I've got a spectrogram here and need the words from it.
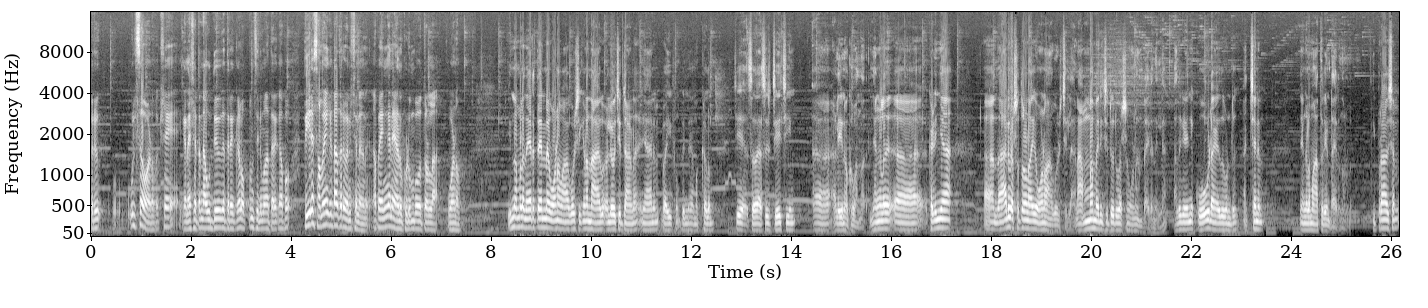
ഒരു ഉത്സവമാണ്. പക്ഷേ ഗണേശേട്ടന്റെ ഔദ്യോഗിക തിരക്കുകൾ ഒപ്പം സിനിമാ തിരക്ക് അപ്പോൾ തീരെ സമയം കിട്ടാത്തൊരു മനുഷ്യനാണ്. അപ്പോൾ എങ്ങനെയാണ് കുടുംബത്തുള്ള ഓണം? ഇന്ന് നമ്മൾ നേരത്തെ തന്നെ ഓണം ആഘോഷിക്കണം എന്ന് ആലോചിച്ചിട്ടാണ് ഞാനും വൈഫും പിന്നെ മക്കളും ചേച്ചിയും അളിയനൊക്കെ വന്നത് ഞങ്ങൾ കഴിഞ്ഞ നാല് വർഷത്തോളമായി ഓണം ആഘോഷിച്ചില്ല. അമ്മ മരിച്ചിട്ട് ഒരു വർഷം ഓണം ഉണ്ടായിരുന്നില്ല. അത് കഴിഞ്ഞ് കോവിഡ് ആയതുകൊണ്ട് അച്ഛനും ഞങ്ങൾ മാത്രമേ ഉണ്ടായിരുന്നുള്ളൂ. ഇപ്രാവശ്യം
